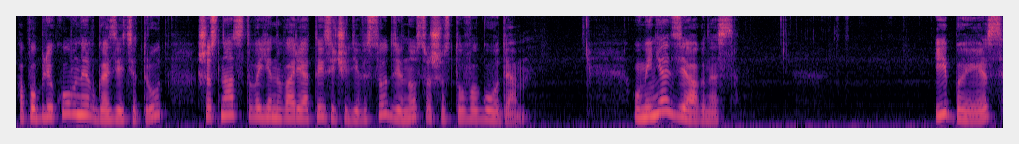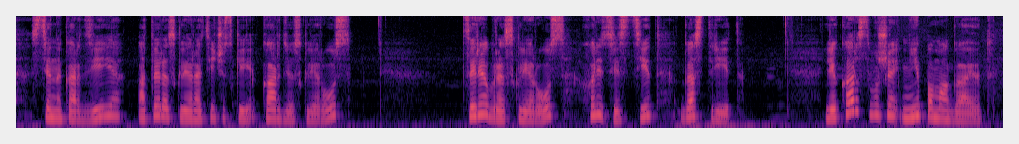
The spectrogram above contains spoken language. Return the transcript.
опубликованные в газете «Труд» 16 января 1996 года. У меня диагноз ИБС, стенокардия, атеросклеротический кардиосклероз, церебросклероз, холецистит, гастрит. Лекарства уже не помогают –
